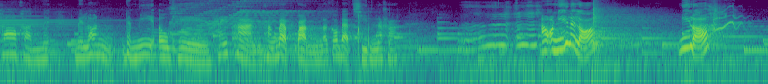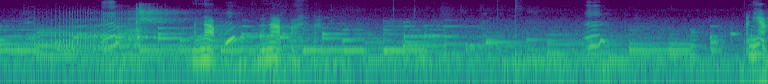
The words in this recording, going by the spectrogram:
ชอบค่ะเมเมลอนเดมี่โอเค ให้ผ่านทั้งแบบปั่นแล้วก็แบบชิ้นนะคะ เอาอันนี้เลยเหรอ นี่เหรอ มันหนัก มันหนัก อะอะอันนี้อะ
